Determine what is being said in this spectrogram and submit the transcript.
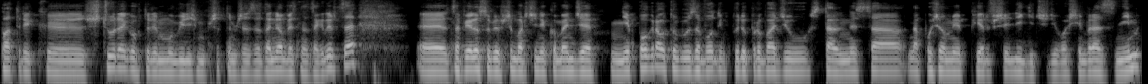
Patryk e, Szczurek, o którym mówiliśmy przedtem, że zadaniowiec na zagrywce. E, za wiele sobie przy Marcinie Komendzie nie pograł. To był zawodnik, który prowadził Stalnysa na poziomie pierwszej ligi, czyli właśnie wraz z nim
